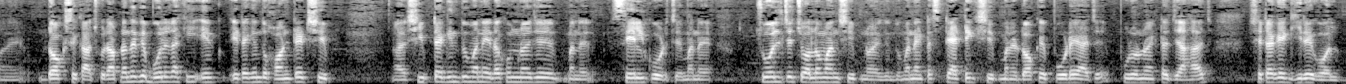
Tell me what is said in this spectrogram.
মানে ডক্সে কাজ করে। আপনাদেরকে বলে রাখি, এর, এটা কিন্তু হন্টেড শিপ শিপটা কিন্তু মানে এরকম নয় যে মানে সেল করছে মানে চলছে চলমান শিপ নয় কিন্তু মানে একটা স্ট্যাটিক শিপ মানে ডকে পড়ে আছে, পুরনো একটা জাহাজ, সেটাকে ঘিরে গল্প।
